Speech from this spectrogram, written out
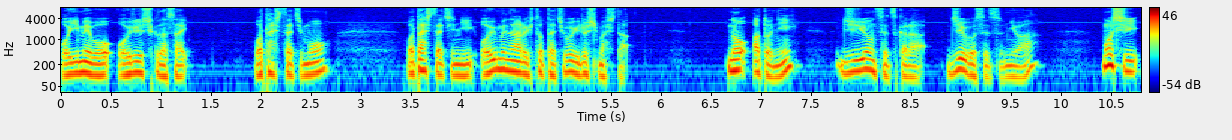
負い目をお許しください。私たちも私たちに負い目のある人たちを許しました。の後に14節から15節にはもし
